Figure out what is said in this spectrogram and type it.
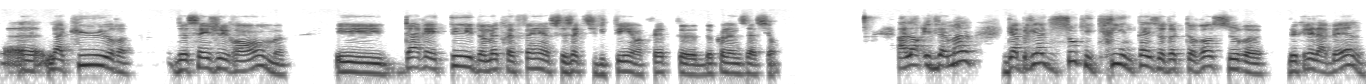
la cure de Saint-Jérôme et d'arrêter de mettre fin à ces activités, en fait, euh, de colonisation. Alors, évidemment, Gabriel Dussault, qui écrit une thèse de doctorat sur euh, le curé Labelle,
